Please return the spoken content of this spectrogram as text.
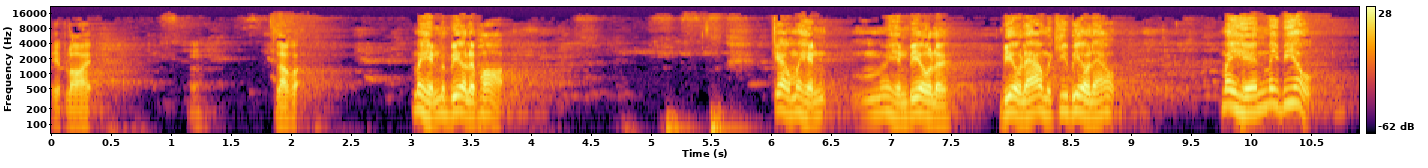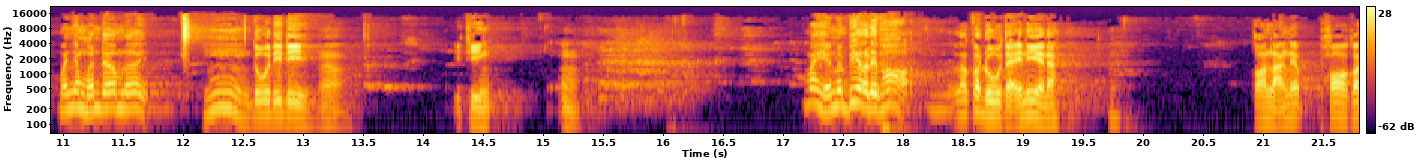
เรียบร้อย เราก็ไม่เห็นมันเบี้ยวเลยพ่อ แก้วไม่เห็นไม่เห็นเบี้ยวเลย เบี้ยวแล้วเมื่อกี้เบี้ยวแล้ว ไม่เห็นไม่เบี้ยว มันยังเหมือนเดิมเลย อืมดูดีๆอ่าอีกที ไม่เห็นมันเบี้ยวเลยพ่อเราก็ดูแต่อันนี้นะ ตอนหลังเนี่ยพ่อก็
